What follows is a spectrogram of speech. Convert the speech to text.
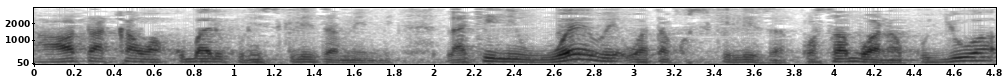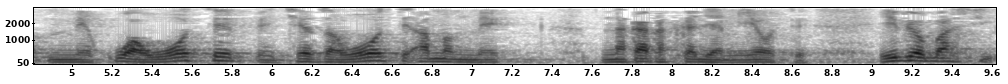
hawatakaa wakubali kunisikiliza mimi. Lakini wewe watakusikiliza kwa sababu wanakujua mmekuwa wote mmecheza wote ama mme mnakaa katika jamii yote. Hivyo basi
